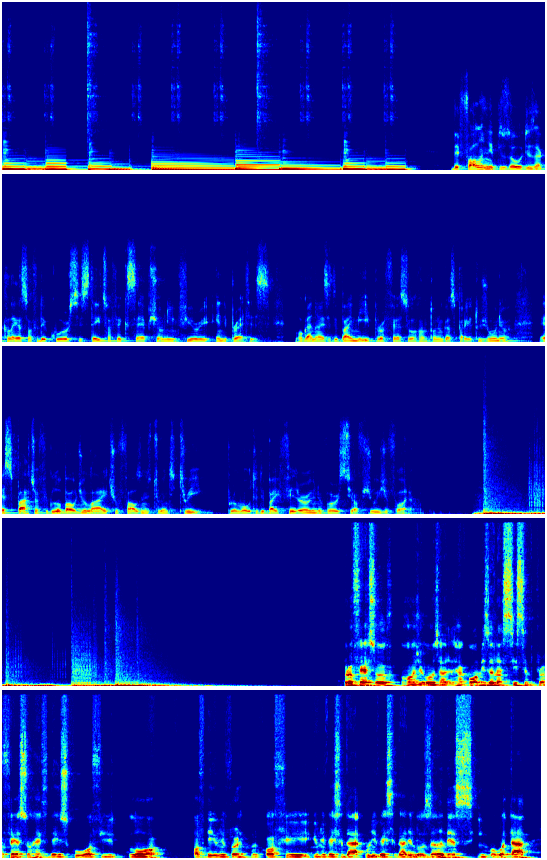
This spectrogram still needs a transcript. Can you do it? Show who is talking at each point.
Speaker 1: The following episode is a class of the course States of Exception in Theory and Practice, organized by me, Professor Antonio Gasparetto Jr., as part of Global July 2023, promoted by Federal University of Juiz de Fora.
Speaker 2: Professor Roger Gonzalez Racome is an assistant professor at the School of Law of the Univer of Universidade, Universidade Los Andes in Bogotá.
